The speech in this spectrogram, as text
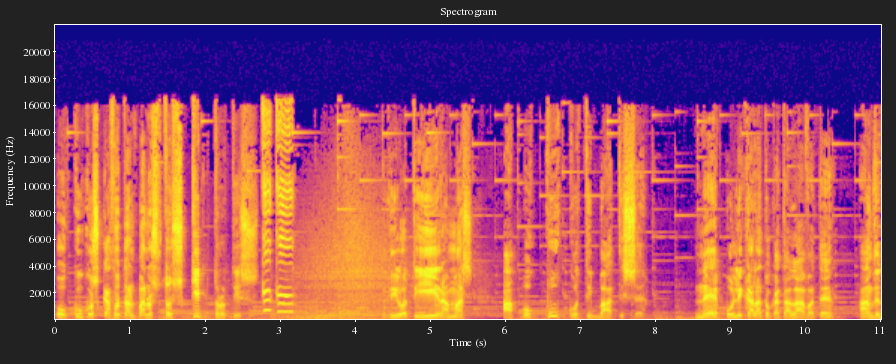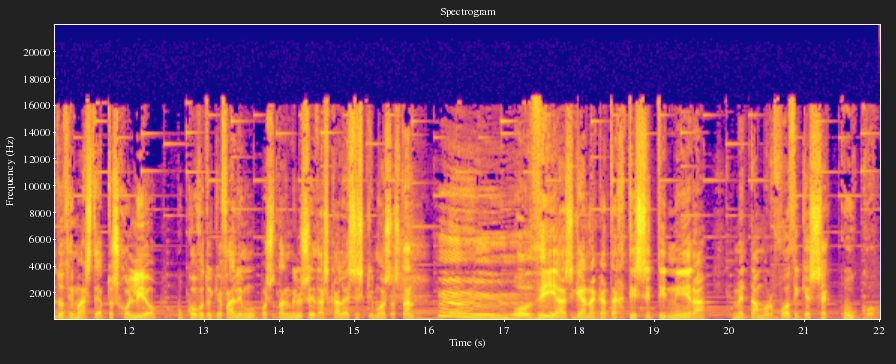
ο Κούκος καθόταν πάνω στο σκύπτρο της. Διότι η ήρα μας από Κούκο την πάτησε. Ναι, πολύ καλά το καταλάβατε, αν δεν το θυμάστε από το σχολείο που κόβω το κεφάλι μου πως όταν μιλούσε η δασκάλα εσείς κοιμόσασταν. Ο Δίας για να κατακτήσει την ήρα μεταμορφώθηκε σε Κούκο.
